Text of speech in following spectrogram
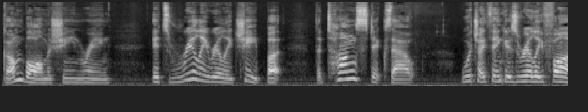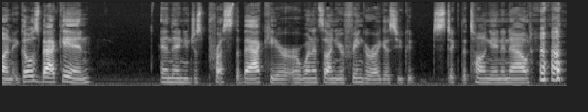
gumball machine ring. It's really, really cheap, but the tongue sticks out, which I think is really fun. It goes back in and then you just press the back here, or when it's on your finger, I guess you could stick the tongue in and out.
